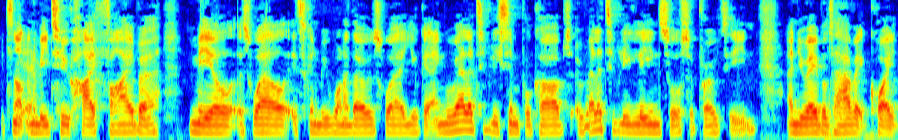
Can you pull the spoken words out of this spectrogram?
It's not yeah. going to be too high fiber meal as well. It's going to be one of those where you're getting relatively simple carbs, a relatively lean source of protein, and you're able to have it quite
